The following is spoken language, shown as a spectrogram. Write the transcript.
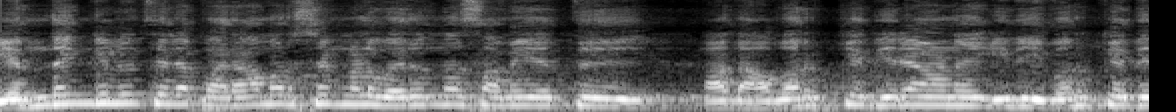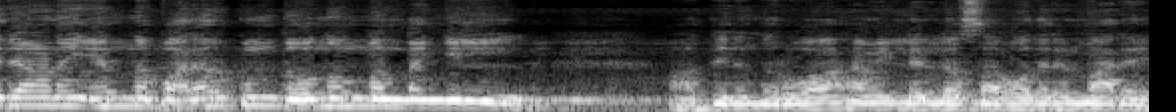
എന്തെങ്കിലും ചില പരാമർശങ്ങൾ വരുന്ന സമയത്ത് അത് അവർക്കെതിരാണ് ഇത് ഇവർക്കെതിരാണ് എന്ന് പലർക്കും തോന്നുന്നുണ്ടെങ്കിൽ അതിന് നിർവാഹമില്ലല്ലോ സഹോദരന്മാരെ.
